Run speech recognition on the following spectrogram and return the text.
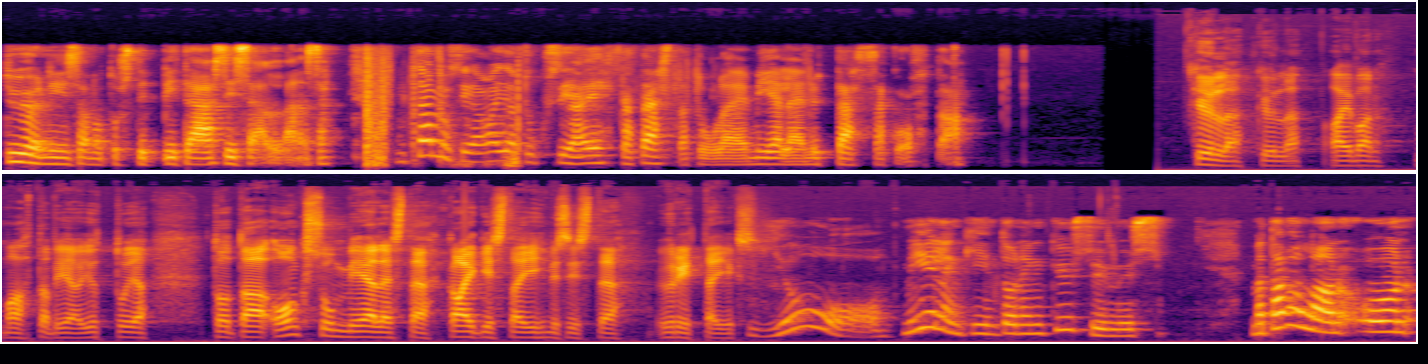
työ niin sanotusti pitää sisällänsä. Mutta tämmöisiä ajatuksia ehkä tästä tulee mieleen nyt tässä kohtaa. Kyllä, kyllä. Aivan mahtavia juttuja. Tota, Onko sun mielestä kaikista ihmisistä yrittäjiksi? Joo, mielenkiintoinen kysymys. Mä tavallaan oon,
